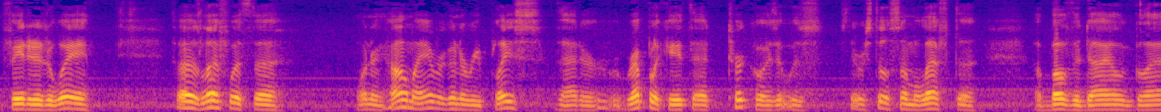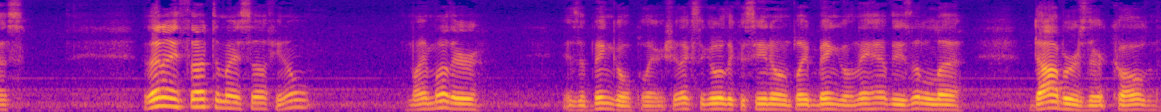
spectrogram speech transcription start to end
faded it away. So I was left with uh, wondering how am I ever going to replace that or replicate that turquoise. It was there was still some left uh, above the dial glass. Then I thought to myself, you know, my mother is a bingo player. She likes to go to the casino and play bingo, and they have these little uh, daubers, they're called,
